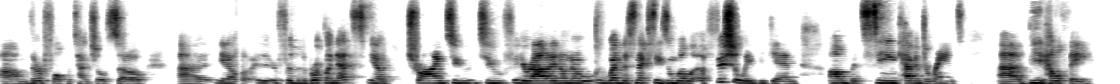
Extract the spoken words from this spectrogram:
um, their full potential. So, uh, you know, for the Brooklyn Nets, you know, trying to to figure out, I don't know when this next season will officially begin, um, but seeing Kevin Durant uh, be healthy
